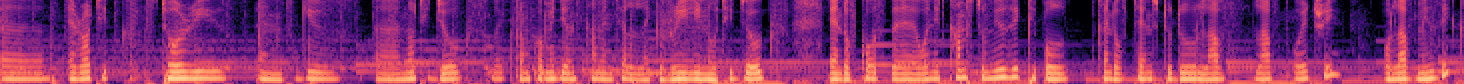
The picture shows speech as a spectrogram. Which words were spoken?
uh, erotic stories, and give uh, naughty jokes. Like some comedians come and tell like really naughty jokes, and of course, the when it comes to music, people kind of tend to do love love poetry or love music.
